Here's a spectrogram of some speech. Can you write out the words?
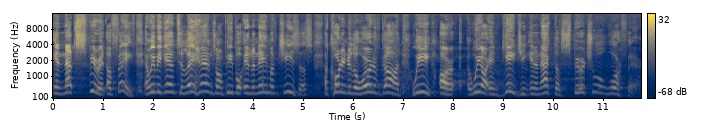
in that spirit of faith, and we begin to lay hands on people in the name of Jesus, according to the word of God, we are, we are engaging in an act of spiritual warfare.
